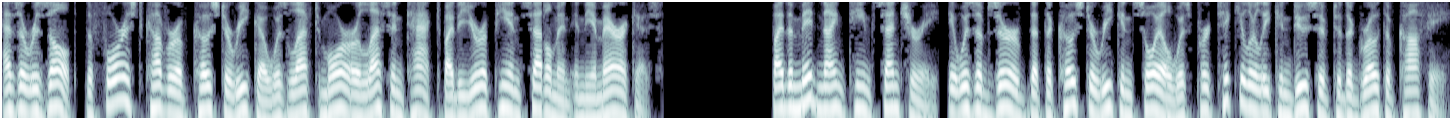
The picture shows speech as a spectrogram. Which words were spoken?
As a result, the forest cover of Costa Rica was left more or less intact by the European settlement in the Americas. By the mid-19th century, it was observed that the Costa Rican soil was particularly conducive to the growth of coffee.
